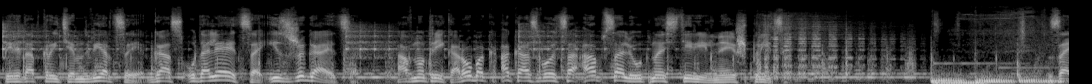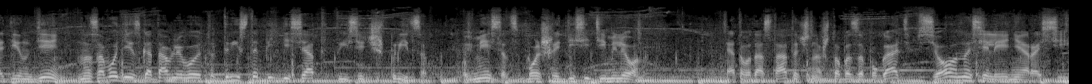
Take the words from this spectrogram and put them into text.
Перед открытием дверцы газ удаляется и сжигается, а внутри коробок оказываются абсолютно стерильные шприцы. За один день на заводе изготавливают 350 тысяч шприцев. В месяц больше 10 миллионов. Этого достаточно, чтобы запугать все население России.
